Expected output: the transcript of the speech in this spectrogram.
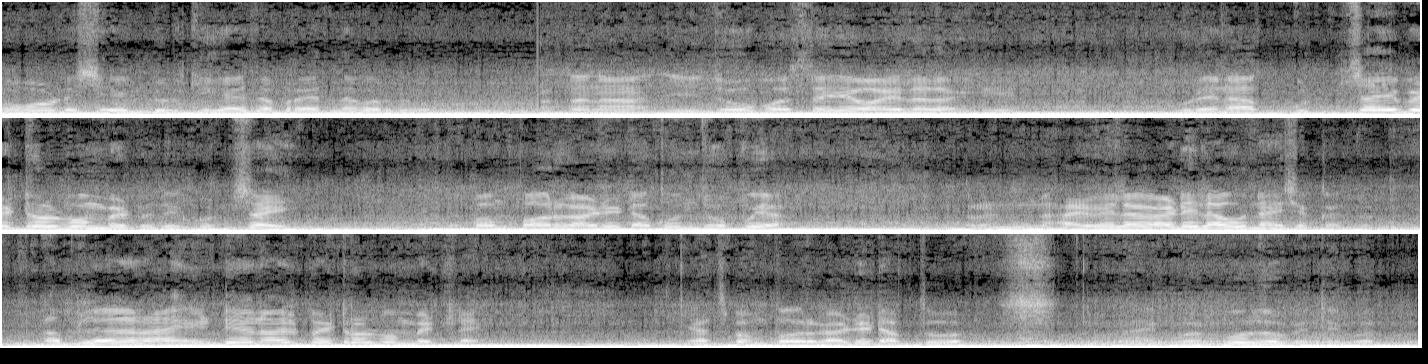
थोडीशी एक डुलकी घ्यायचा प्रयत्न करतो. आता ना ही झोप असंही व्हायला लागली. पुढे ना कुठचाही पेट्रोल पंप भेटू दे कुठचाही. पंपावर गाडी टाकून झोपूया. कारण हायवेला गाडी लावू नाही शकत. आपल्याला ना इंडियन ऑइल पेट्रोल पंप भेटला आहे याच पंपावर गाडी टाकतो. भरपूर झोप येते भरपूर.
